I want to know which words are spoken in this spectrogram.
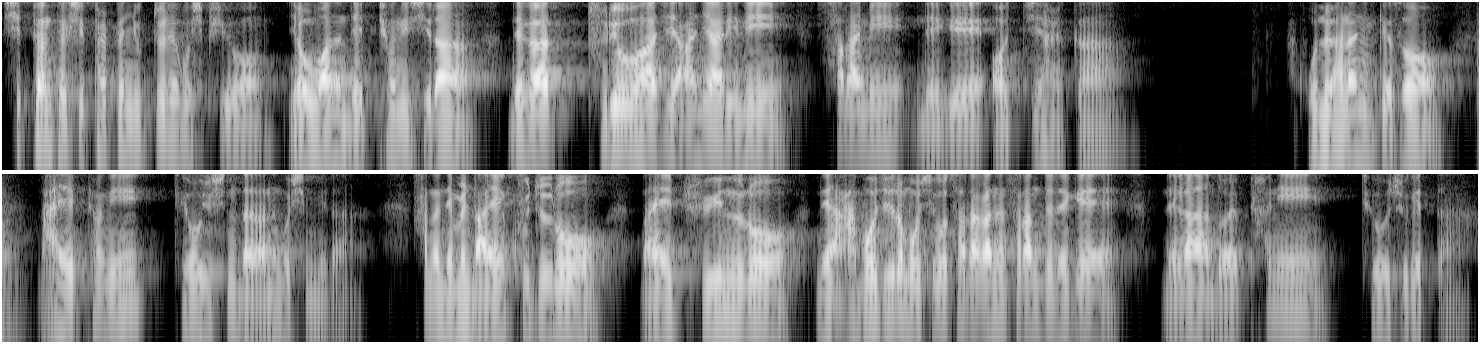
시편 118편 6절에 보십시오. 여호와는 내 편이시라 내가 두려워하지 아니하리니 사람이 내게 어찌할까? 오늘 하나님께서 나의 편이 되어 주신다라는 것입니다. 하나님을 나의 구주로 나의 주인으로 내 아버지로 모시고 살아가는 사람들에게 내가 너의 편이 되어 주겠다.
